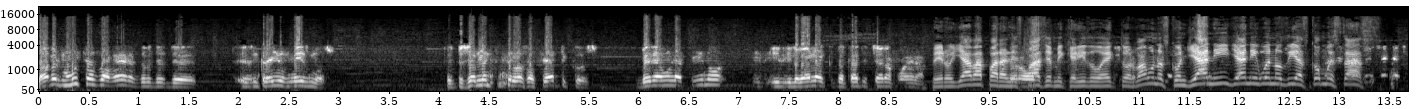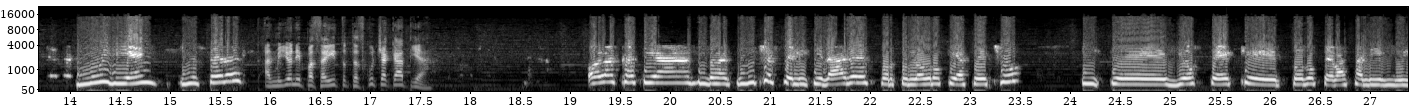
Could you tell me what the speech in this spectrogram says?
va a haber muchas barreras entre ellos mismos, especialmente entre los asiáticos. Ven a un latino y, lo van a tratar de echar afuera. Pero ya va para el espacio, mi querido Héctor. Vámonos con Yanni. Yanni, buenos días, ¿cómo estás? Muy bien. ¿Y ustedes? Al millón y pasadito, te escucha Katia. Hola Katia, muchas felicidades por tu logro que has hecho y que yo sé que todo te va a salir muy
